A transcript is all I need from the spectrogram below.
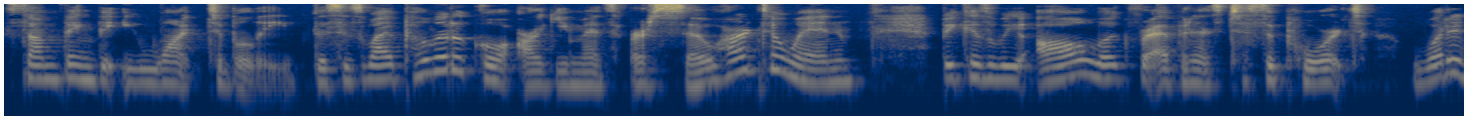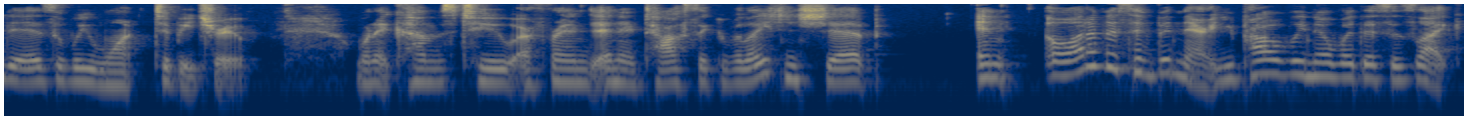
something that you want to believe. This is why political arguments are so hard to win because we all look for evidence to support what it is we want to be true. When it comes to a friend in a toxic relationship, and a lot of us have been there, you probably know what this is like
